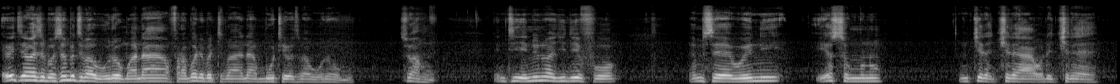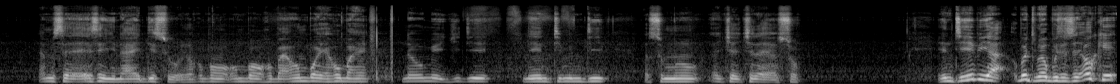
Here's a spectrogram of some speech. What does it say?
ebi tena sɛ bonsam bɛtumi awura mu anaa mframa ne bɛtumi anaa mmuti bɛtumi awura mu so aho nti enu no agyidifoɔ ɛm sɛ wɔn ani yɛ som no. nkyerɛkyerɛ a wɔde kyerɛɛ ɛm sɛ ɛyɛ sɛ nyinaa di so. Onyankopɔn ɔmbɔ ho ban, ɔmbɔ yɛn ho ban na ɔmma yɛn gyidie na yɛntumi ndi ɛsom no nkyerɛkyerɛ so. Nti ebi a wobɛtumi abu sɛ sɛ okay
